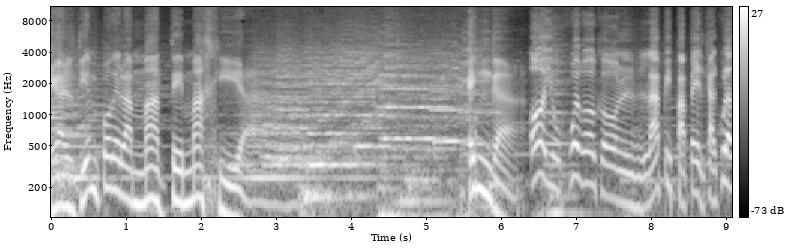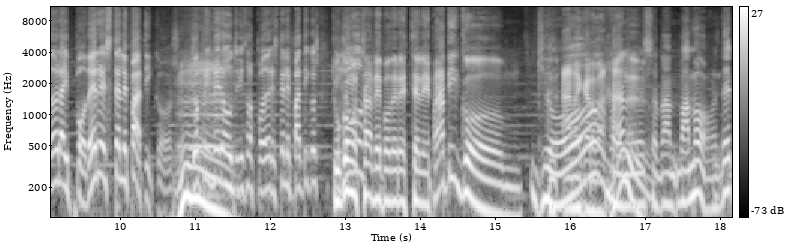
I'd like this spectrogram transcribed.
Llega el tiempo de la matemagia. Venga. Hoy un juego con lápiz, papel, calculadora y poderes telepáticos. Yo Mm. primero utilizo los poderes telepáticos. ¿Tú y cómo luego- estás de poderes telepáticos? Yo, Ana Carvajal. bueno, eso va- vamos, de-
